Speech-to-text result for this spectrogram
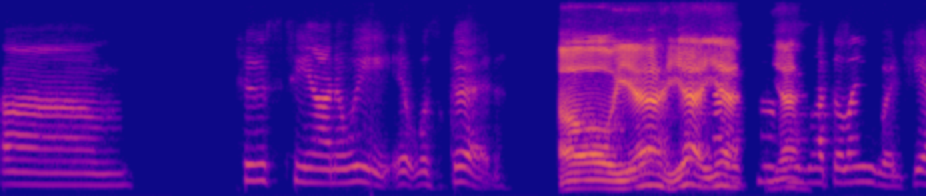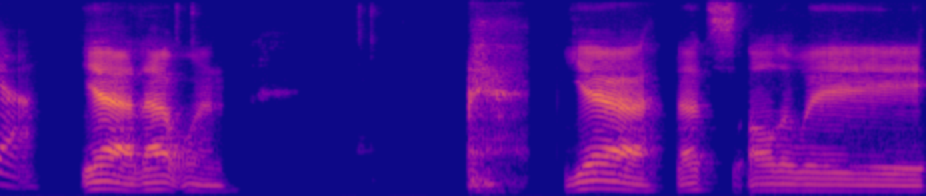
um Tianui. It was good. oh yeah, yeah, yeah, yeah, About the language, yeah. yeah, that one. Yeah, that's all the way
